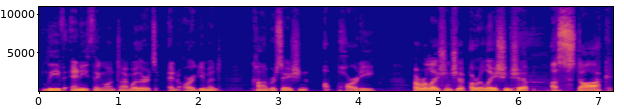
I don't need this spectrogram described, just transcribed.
do leave anything on time, whether it's an argument, conversation, a party, A relationship? a relationship, a stock.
